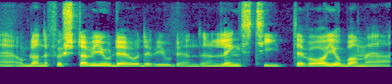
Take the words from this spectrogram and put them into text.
Eh, och bland det första vi gjorde och det vi gjorde under en längst tid det var att jobba med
